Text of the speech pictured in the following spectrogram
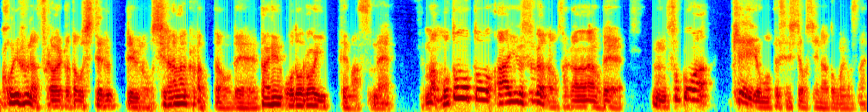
こういう风な使われ方をしてるっていうのを知らなかったので、大変惊いてますね。まあ、もともとああいう姿の鱼なので、うん、そこは敬意を持って接してほしいなと思いますね。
